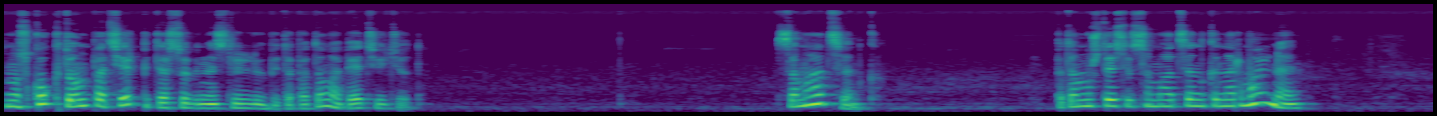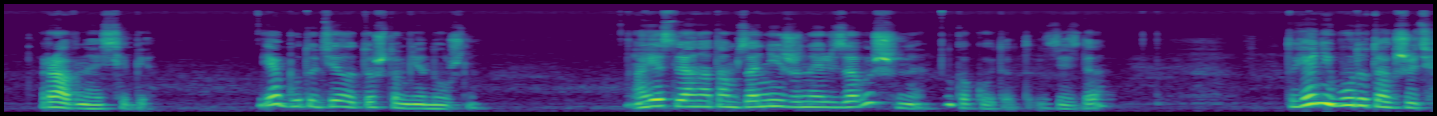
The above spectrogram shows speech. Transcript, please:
Ну, сколько-то он потерпит, особенно если любит, а потом опять уйдет. Самооценка. Потому что если самооценка нормальная, равная себе, я буду делать то, что мне нужно. А если она там заниженная или завышенная, ну какой-то здесь, да, то я не буду так жить.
